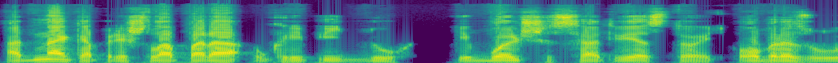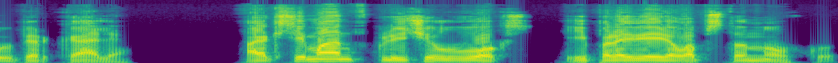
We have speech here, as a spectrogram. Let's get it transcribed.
Однако пришла пора укрепить дух и больше соответствовать образу Луперкаля. Оксимант включил Вокс и проверил обстановку.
